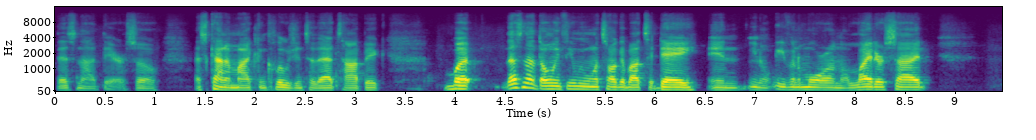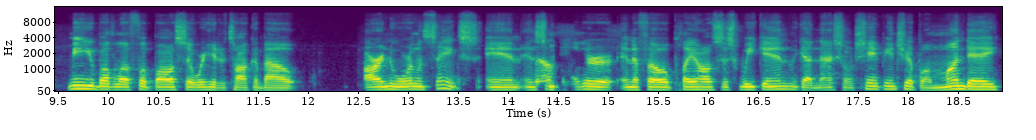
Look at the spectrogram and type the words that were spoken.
that's not there. So that's kind of my conclusion to that topic. But that's not the only thing we want to talk about today. And, you know, even more on the lighter side, me and you both love football. So we're here to talk about our New Orleans Saints and and yeah. some other NFL playoffs this weekend. We got national championship on Monday.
